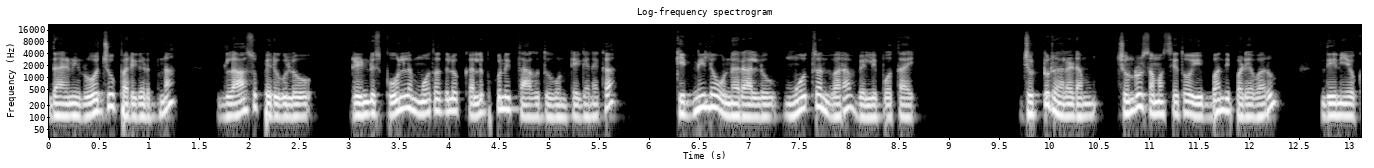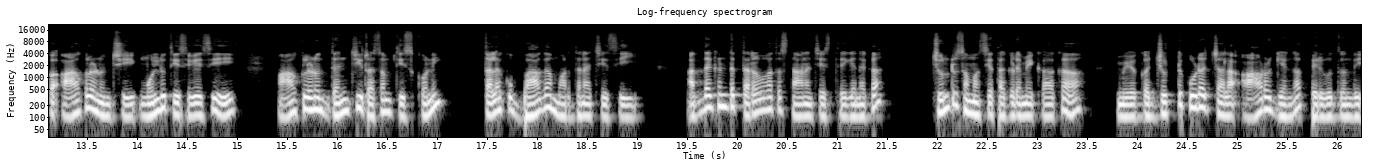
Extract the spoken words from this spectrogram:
దానిని రోజూ పరిగడుపున గ్లాసు పెరుగులో రెండు స్పూన్ల మోతాదులో కలుపుకొని తాగుతూ ఉంటే గనక కిడ్నీలో ఉన్న రాళ్ళు మూత్రం ద్వారా వెళ్ళిపోతాయి. జుట్టు రాలడం, చుండ్రు సమస్యతో ఇబ్బంది పడేవారు దీని యొక్క ఆకుల నుంచి ముళ్ళు తీసివేసి ఆకులను దంచి రసం తీసుకొని తలకు బాగా మర్దన చేసి అర్ధగంట తర్వాత స్నానం చేస్తే గనక చుండ్రు సమస్య తగ్గడమే కాక మీ యొక్క జుట్టు కూడా చాలా ఆరోగ్యంగా పెరుగుతుంది.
